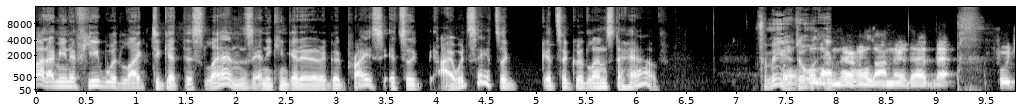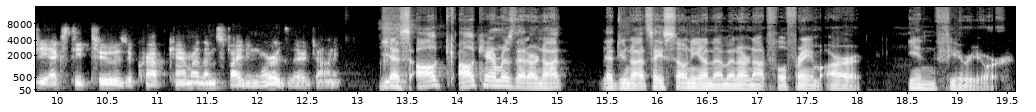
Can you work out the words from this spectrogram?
but I mean, if he would like to get this lens and he can get it at a good price, it's a, I would say it's a, it's a good lens to have. For me, Well, I don't, hold on there, hold on there. That that Fuji X-T2 is a crap camera. Them's fighting words there, Johnny. Yes, all all cameras that are not that do not say Sony on them and are not full frame are inferior.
